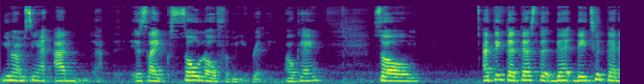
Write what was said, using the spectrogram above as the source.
you know what I'm saying? I, it's like solo for me, really. Okay. So I think that that's the, that they took that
